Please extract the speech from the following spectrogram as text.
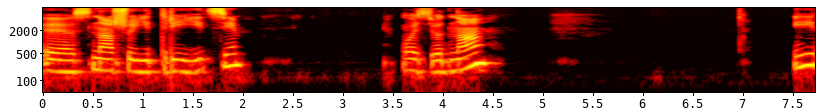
е, з нашої трійці. Ось одна. І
